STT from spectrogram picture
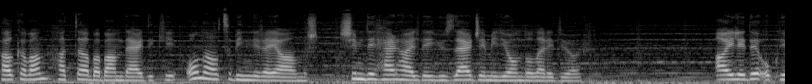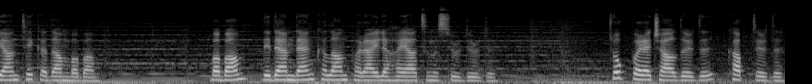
Kalkavan hatta babam derdi ki 16 bin liraya almış, şimdi herhalde yüzlerce milyon dolar ediyor. Ailede okuyan tek adam babam. Babam, dedemden kalan parayla hayatını sürdürdü. Çok para çaldırdı, kaptırdı.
